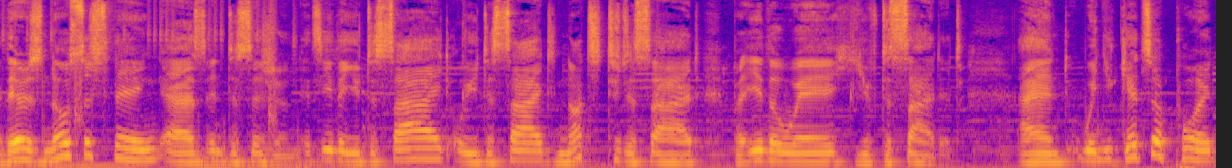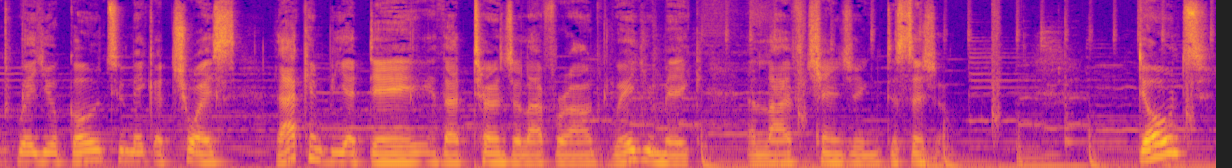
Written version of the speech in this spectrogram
There is no such thing as indecision. It's either you decide or you decide not to decide, but either way, you've decided. And when you get to a point where you're going to make a choice, that can be a day that turns your life around where you make a life changing decision. Don't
